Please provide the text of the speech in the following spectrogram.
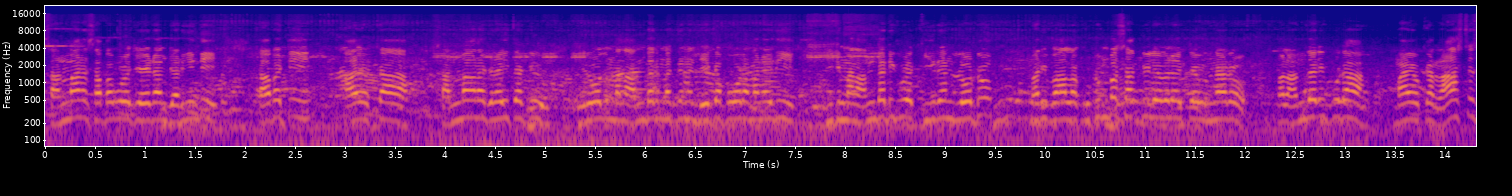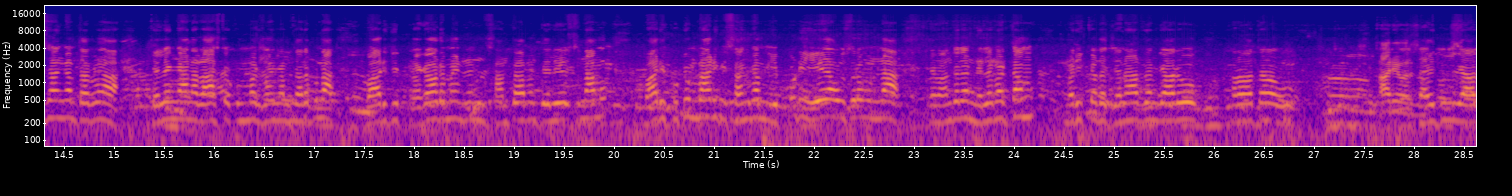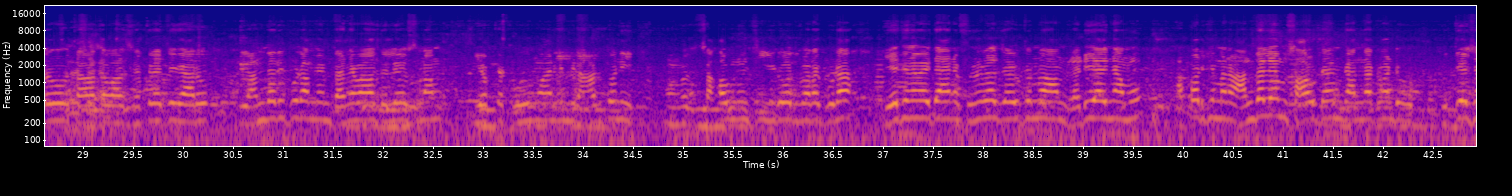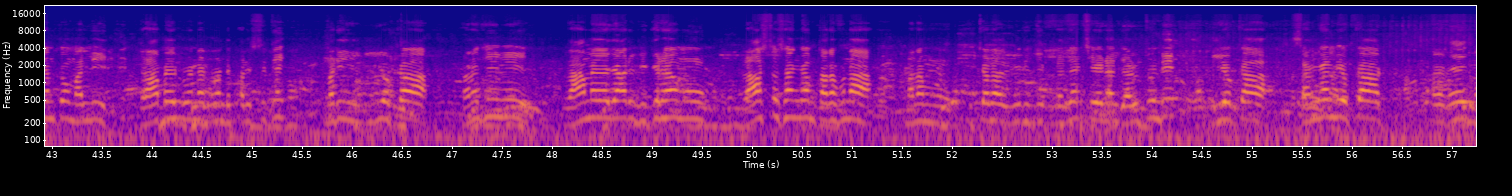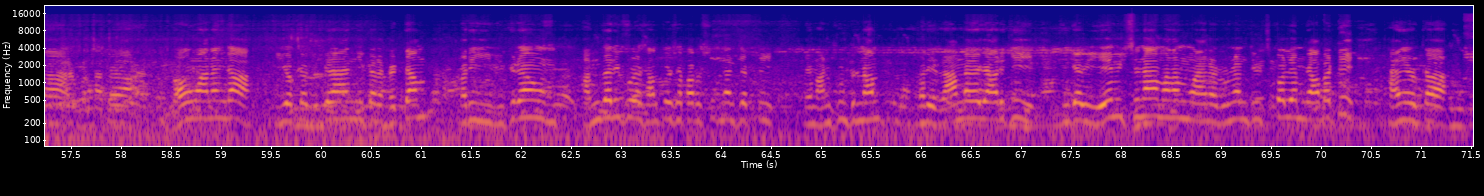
సన్మాన సభ కూడా చేయడం జరిగింది. కాబట్టి ఆ యొక్క సన్మాన గ్రహీతకు ఈరోజు మన అందరి మధ్యన లేకపోవడం అనేది ఇది మన అందరికీ కూడా తీరని లోటు. మరి వాళ్ళ కుటుంబ సభ్యులు ఎవరైతే ఉన్నారో వాళ్ళందరికీ కూడా మా యొక్క రాష్ట్ర సంఘం తరఫున తెలంగాణ రాష్ట్ర కుమ్మడి సంఘం తరఫున వారికి ప్రగాఢమైన సంతాపం తెలియజేస్తున్నాము. వారి కుటుంబానికి సంఘం ఎప్పుడు ఏ అవసరం ఉన్నా మేమందరం నిలబెట్టాం మరి ఇక్కడ జనార్దన్ గారు తర్వాత సైదుల్ గారు తర్వాత వాళ్ళ సెక్రటరీ గారు వీళ్ళందరికీ కూడా మేము ధన్యవాదాలు తెలియజేస్తున్నాం. ఈ యొక్క కుటుంబానికి మీరు ఆడుకొని సాగు నుంచి ఈ రోజు వరకు కూడా ఏ దినమైతే ఆయన ఫ్యూనరల్ జరుగుతుందో ఆమె రెడీ అయినాము. అప్పటికి మనం అందలేము. సాగు టైంకి అన్నటువంటి ఉద్దేశంతో మళ్ళీ డ్రాప్ అయిపోయినటువంటి పరిస్థితి. మరి ఈ యొక్క వనజీవి రామయ్య గారి విగ్రహము రాష్ట్ర సంఘం తరఫున మనము ఇక్కడ వీరికి ప్రజెంట్ చేయడం జరుగుతుంది. ఈ యొక్క సంఘం యొక్క ఆ, బహుమానంగా ఈ యొక్క విగ్రహాన్ని ఇక్కడ పెట్టాం. మరి ఈ విగ్రహం అందరికీ కూడా సంతోషపరుస్తుందని చెప్పి మేము అనుకుంటున్నాం. మరి రామయ్య గారికి ఇంకా ఏమి ఇచ్చినా మనం ఆయన రుణం తీర్చుకోలేం కాబట్టి ఆయన యొక్క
